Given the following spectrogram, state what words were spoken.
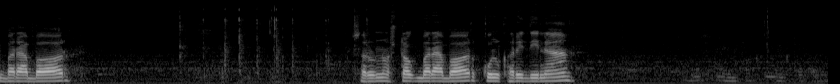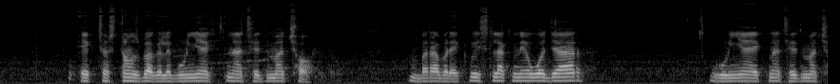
બરાબર શરૂનો સ્ટોક બરાબર કુલ ખરીદીના એક છસ્ટાંશ ભાગ એટલે ગુણ્યા એકના છેદમાં છ. બરાબર એકવીસ લાખ નેવું હજાર ગુણ્યા એકના છેદમાં છ.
